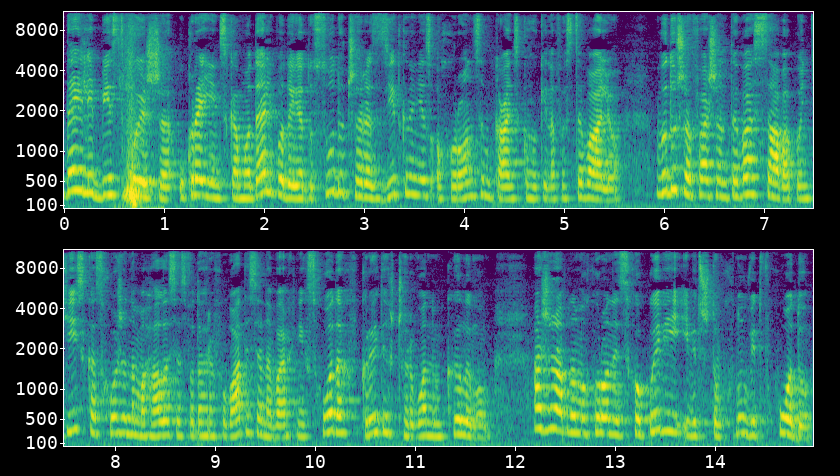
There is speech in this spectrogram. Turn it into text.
Daily Beast пише: українська модель подає до суду через зіткнення з охоронцем Канського кінофестивалю. Ведуча Fashion TV Сава Понтійська, схоже, намагалася сфотографуватися на верхніх сходах, вкритих червоним килимом. Аж раптом охоронець схопив її і відштовхнув від входу.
